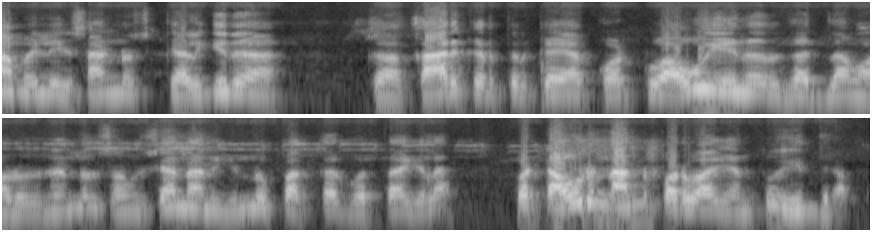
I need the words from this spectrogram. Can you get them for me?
ಆಮೇಲೆ ಸಣ್ಣ ಕೆಳಗಿನ ಕ, ಕಾರ್ಯಕರ್ತರ ಕೈಯಾಗ ಕೊಟ್ಟು ಅವು ಏನಾದ್ರು ಗದ್ದಲ ಮಾಡೋದು ಅನ್ನೋ ಸಂಶಯ ನನಗಿನ್ನೂ ಪಕ್ಕ ಗೊತ್ತಾಗಿಲ್ಲ. ಬಟ್ ಅವರು ನನ್ನ ಪರವಾಗಿ ಅಂತೂ ಇದ್ರಪ್ಪ.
